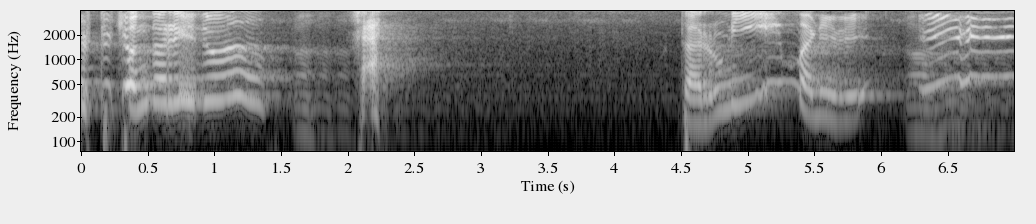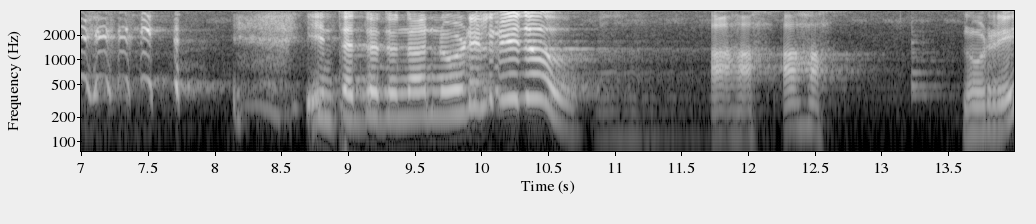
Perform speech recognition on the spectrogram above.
ಎಷ್ಟು ಚಂದರಿ ಇದು. ತರುಣೀ ಮಣಿರಿ. ಇಂಥದ್ದನ್ನು ನಾನು ನೋಡಿಲ್ರಿ ಇದು. ಆಹಾ ಆಹಾ, ನೋಡ್ರಿ,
